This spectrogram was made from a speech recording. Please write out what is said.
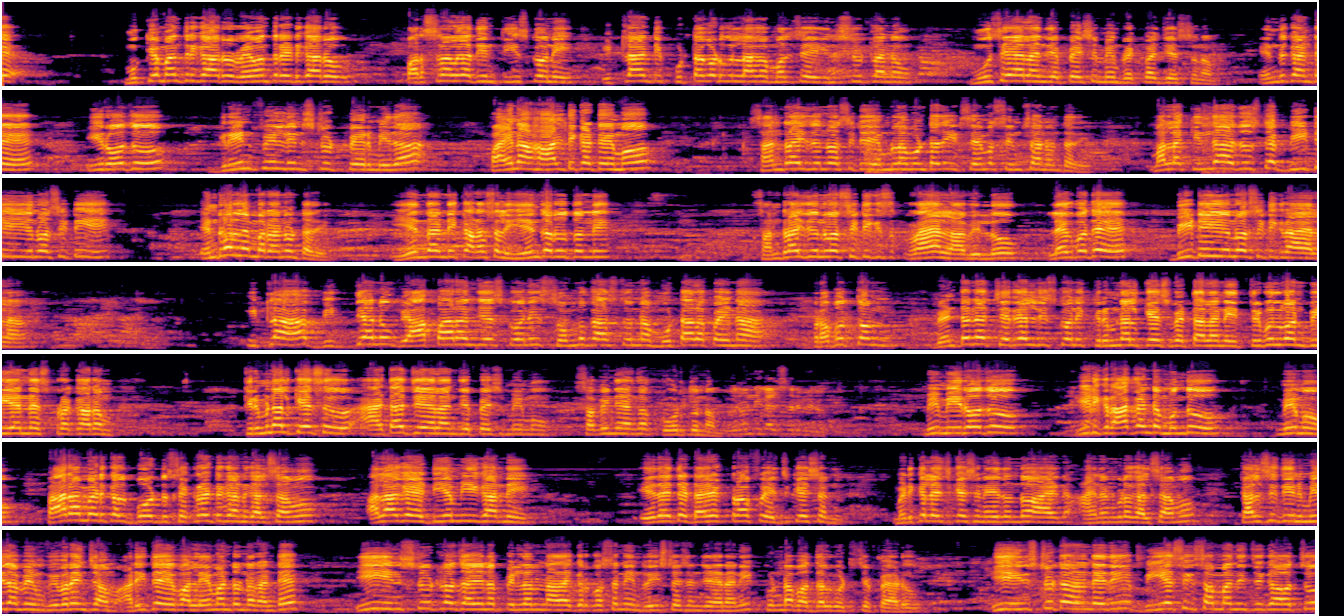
ముఖ్యమంత్రి గారు రేవంత్ రెడ్డి గారు పర్సనల్గా దీన్ని తీసుకొని ఇట్లాంటి పుట్టగొడుగులాగా మొలిసే ఇన్స్టిట్యూట్లను మూసేయాలని చెప్పేసి మేము రిక్వెస్ట్ చేస్తున్నాం. ఎందుకంటే ఈరోజు గ్రీన్ఫీల్డ్ ఇన్స్టిట్యూట్ పేరు మీద పైన హాల్ టికెట్ ఏమో సన్ రైజ్ యూనివర్సిటీ ఎంబ్లం ఉంటుంది ఇట్స్ ఏమో సిమ్స్ అని ఉంటుంది. మళ్ళీ కింద చూస్తే బీటీ యూనివర్సిటీ ఎన్రోల్ నెంబర్ అని ఉంటుంది. ఏందండి ఇక్కడ అసలు ఏం జరుగుతుంది? సన్ రైజ్ యూనివర్సిటీకి రాయాలా వీళ్ళు? లేకపోతే బీటీ యూనివర్సిటీకి రాయాలనా? ఇట్లా విద్యను వ్యాపారం చేసుకొని సొమ్ము కాస్తున్న ముఠాలపైన ప్రభుత్వం వెంటనే చర్యలు తీసుకొని క్రిమినల్ కేసు పెట్టాలని త్రిబుల్ వన్ బిఎన్ఎస్ ప్రకారం క్రిమినల్ కేసు అటాచ్ చేయాలని చెప్పేసి మేము సవినయంగా కోరుతున్నాం. మేము ఈరోజు వీడికి రాకంటే ముందు మేము పారామెడికల్ బోర్డు సెక్రటరీ గారిని కలిసాము అలాగే డిఎంఈ గారిని ఏదైతే director of education medical education ఏది ఉందో ఆయన ఆయనను కూడా కలిసాము కలిసి దీని మీద మేము వివరించాము. అడిగితే వాళ్ళు ఏమంటున్నారంటే ఈ ఇన్స్టిట్యూట్లో చదివిన పిల్లలు నా దగ్గరకు వస్తే నేను రిజిస్ట్రేషన్ చేయనని కుండ బద్దలు కొట్టి చెప్పాడు. ఈ ఇన్స్టిట్యూట్ అనేది బీఎస్సీకి సంబంధించి కావచ్చు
